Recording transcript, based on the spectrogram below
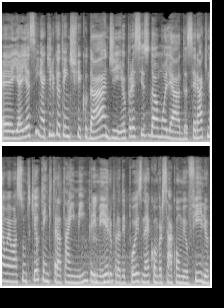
É, e aí, assim, aquilo que eu tenho dificuldade, eu preciso dar uma olhada. Será que não é um assunto que eu tenho que tratar em mim primeiro, uhum. para depois, né, conversar com o meu filho?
